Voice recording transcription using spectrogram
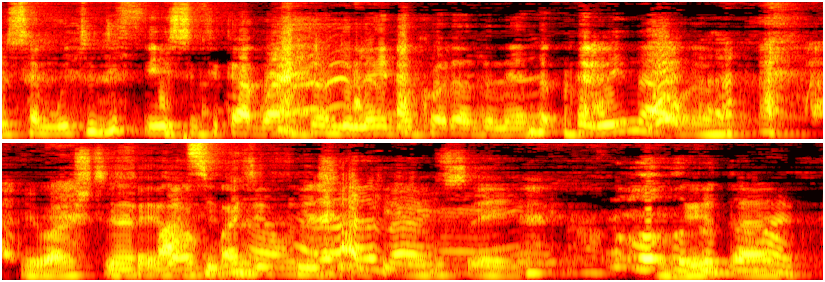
isso é muito difícil, ficar guardando lei, decorando lei, para mim não, eu, eu acho que é algo mais não, difícil né? do que eu, não sei. Ô, é é,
